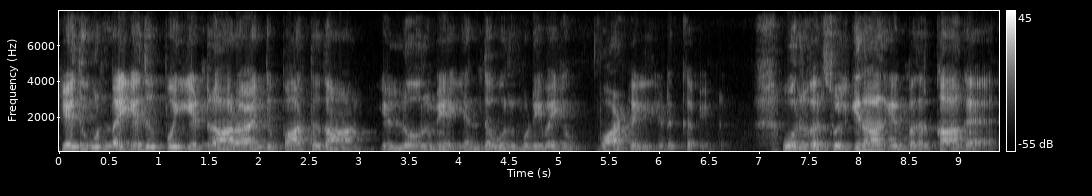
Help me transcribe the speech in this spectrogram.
எது உண்மை எது பொய் என்று ஆராய்ந்து பார்த்துதான் எல்லோருமே எந்த ஒரு முடிவையும் வாழ்க்கையில் எடுக்க வேண்டும். ஒருவர் சொல்கிறார் என்பதற்காக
